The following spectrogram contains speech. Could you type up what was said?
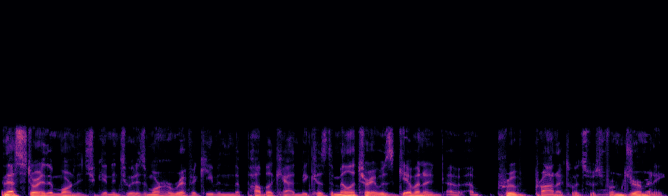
And that story, the more that you get into it, is more horrific even than the public had because the military was given a, approved product, which was from Germany.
